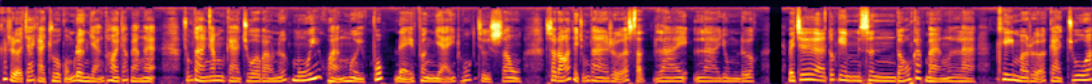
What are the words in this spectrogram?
Cách rửa trái cà chua cũng đơn giản thôi các bạn ạ. Chúng ta ngâm cà chua vào nước muối khoảng 10 phút để phân giải thuốc trừ sâu. Sau đó thì chúng ta rửa sạch lại là dùng được. Vậy chứ à, Tố Kim xin đố các bạn là khi mà rửa cà chua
